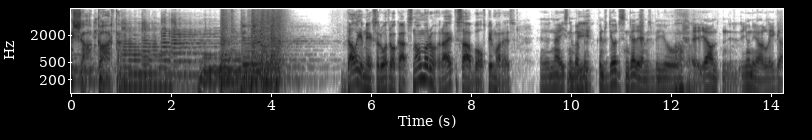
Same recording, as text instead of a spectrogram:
Trešā kārta. Dalībnieks ar otro kārtas numuru Raitis Sābols pirmoreiz. Nē, īstenībā Bija? pirms, pirms 20 gadiem es biju jaunu junioru līgā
